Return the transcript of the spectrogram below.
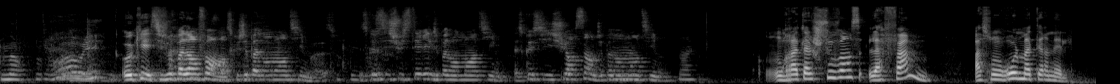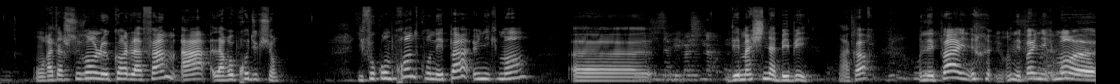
Non. Ah oui. Ok, si je veux pas d'enfant, hein, est-ce que j'ai pas de moment intime. Est-ce que si je suis stérile, j'ai pas de moment intime? Est-ce que si je suis enceinte, j'ai pas de moment intime? On rattache souvent la femme à son rôle maternel. On rattache souvent le corps de la femme à la reproduction. Il faut comprendre qu'on n'est pas uniquement euh, des machines à bébé, d'accord? On n'est pas, on n'est pas uniquement euh,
